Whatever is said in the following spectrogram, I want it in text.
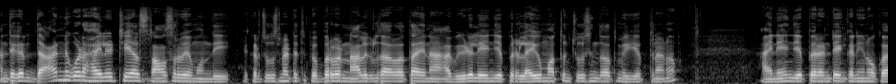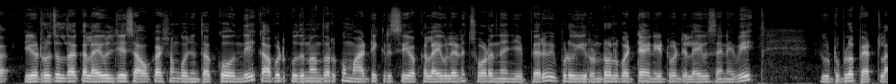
అంతేకాని దాన్ని కూడా హైలైట్ చేయాల్సిన అవసరం ఏముంది? ఇక్కడ చూసినట్టయితే ఫిబ్రవరి నాలుగు తర్వాత ఆయన ఆ వీడియోలు ఏం చెప్పారు? లైవ్ మొత్తం చూసిన తర్వాత మీకు చెప్తున్నాను. ఆయన ఏం చెప్పారంటే ఇంకా నేను ఒక ఏడు రోజుల దాకా లైవ్లు చేసే అవకాశం కొంచెం తక్కువ ఉంది. కాబట్టి కుదిరినంత వరకు మాటి క్రిసి యొక్క లైవ్లు అనేది చూడండి అని చెప్పారు. ఇప్పుడు ఈ రెండు రోజులు బట్టి ఆయన ఎటువంటి లైవ్స్ అనేవి యూట్యూబ్లో పెట్టల.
